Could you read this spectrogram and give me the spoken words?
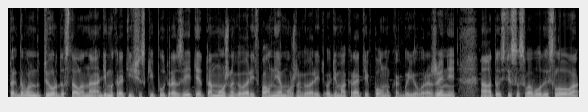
так довольно твердо встала на демократический путь развития. Там можно говорить вполне, можно говорить о демократии в полном как бы ее выражении, а, то есть и со свободой слова.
